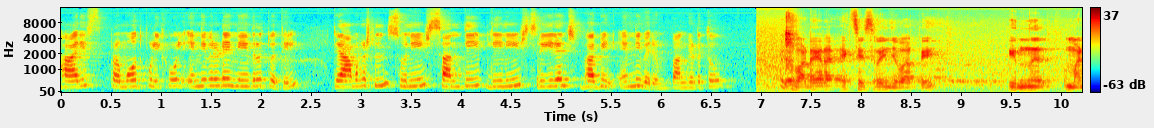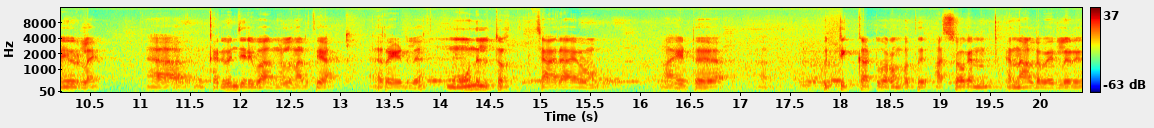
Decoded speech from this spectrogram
ഹാരിസ് പ്രമോദ് പുളിക്കോൽ എന്നിവരുടെ നേതൃത്വത്തിൽ രാമകൃഷ്ണൻ സുനീഷ് സന്ദീപ് ലിനീഷ് ശ്രീരഞ്ജ് ബബിൻ എന്നിവരും പങ്കെടുത്തു. വടകര എക്സൈസ് റേഞ്ച് പാർട്ടി ഇന്ന് മണിയൂരിലെ കരുവഞ്ചേരി ഭാഗങ്ങളിൽ നടത്തിയ റെയ്ഡിൽ മൂന്ന് ലിറ്റർ ചാരായവും ആയിട്ട് കുറ്റിക്കാട്ടുപറമ്പത്ത് കുറ്റിക്കാട്ട് പറമ്പത്ത് അശോകൻ എന്ന ആളുടെ പേരിലൊരു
